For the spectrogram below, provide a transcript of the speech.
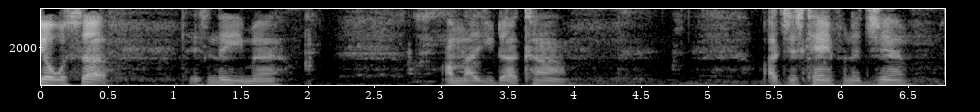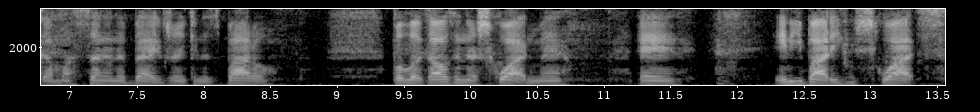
Yo, what's up? It's Niyi, man. I'm not you.com. I just came from the gym, got my son in the back drinking his bottle. But look, I was in there squatting, man. And anybody who squats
